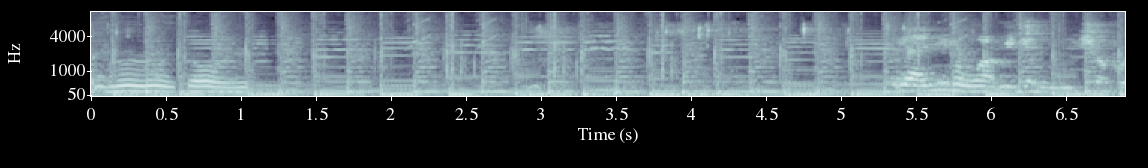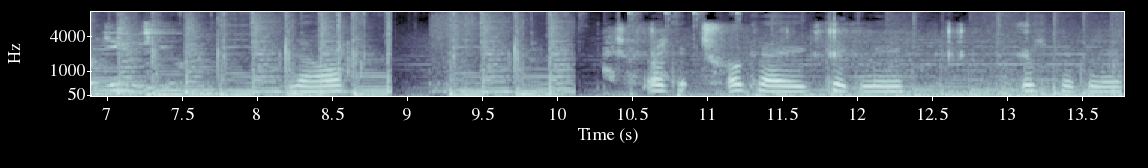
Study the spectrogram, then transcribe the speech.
I'm really, really sorry. Yeah, you don't want me getting in trouble, do you? No. Okay, okay, kick me. Just kick me.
